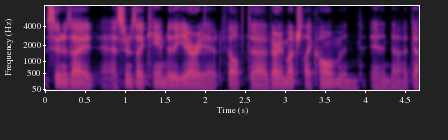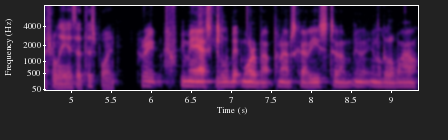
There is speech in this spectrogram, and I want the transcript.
as soon as I as soon as I came to the area, it felt uh, very much like home, and and uh, definitely is at this point. Great. We may ask you a little bit more about Penobscot East um, in, in, a little while.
